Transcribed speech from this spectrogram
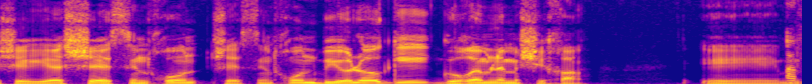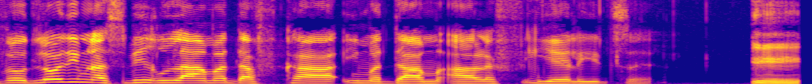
שיש סינכרון, שסינכרון ביולוגי גורם למשיכה. אה, אבל עוד לא יודעים להסביר למה דווקא עם אדם א' יהיה לי את זה. אה,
